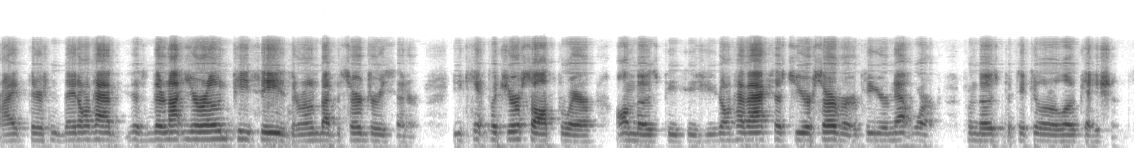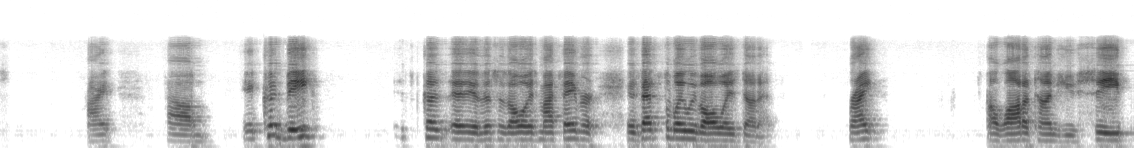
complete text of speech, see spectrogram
right? There's, they don't have, they're not your own PCs, they're owned by the surgery center. You can't put your software on those PCs. You don't have access to your server, to your network from those particular locations, right? Um, it could be, because, and this is always my favorite, is that's the way we've always done it, right? A lot of times you see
